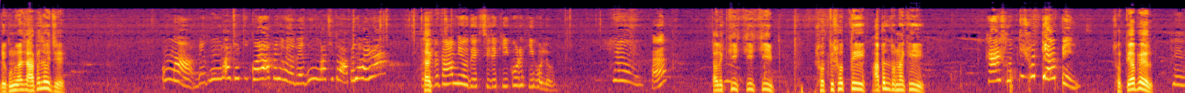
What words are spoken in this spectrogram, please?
বেগুন গাছে আপেল হয়েছে? মা বেগুন গাছে কি করে আপেল হয়? বেগুন গাছে তো আপেল না? তো। সেটা তো আমিও দেখছি যে কি করে কি হলো। হ্যাঁ। হ্যাঁ? তাহলে কি কি কি? সত্যি সত্যি আপেল তো নাকি? হ্যাঁ সত্যি সত্যি আপেল। সত্যি আপেল? হুম।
